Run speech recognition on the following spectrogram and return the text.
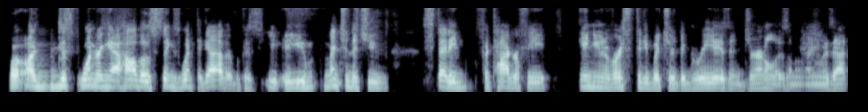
Well, I'm just wondering how how those things went together because you, you mentioned that you studied photography in university, but your degree is in journalism. I mean, was that,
